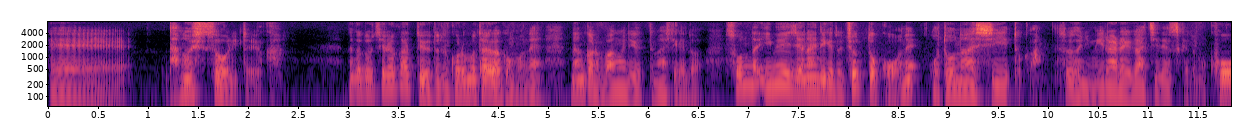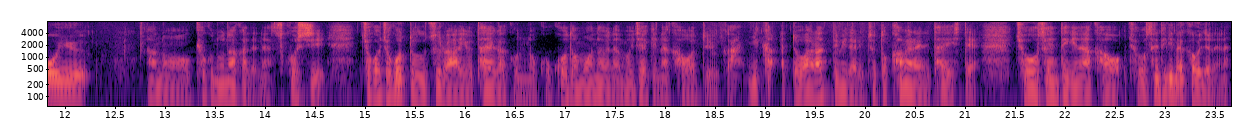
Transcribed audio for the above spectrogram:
えー、楽しそうにというかなんかどちらかというとねこれも大河君もねなんかの番組で言ってましたけどそんなイメージじゃないんだけどちょっとこうねおとなしいとかそういうふうに見られがちですけどもこういうあの曲の中でね少しちょこちょこっと映るああいう大河君のこう子供のような無邪気な顔というかニカッと笑ってみたりちょっとカメラに対して挑戦的な顔挑戦的な顔じゃないな。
